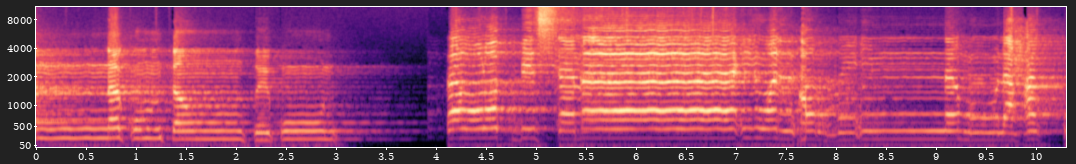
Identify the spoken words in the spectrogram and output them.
أنكم تنطقون. فورب السماء والأرض إنه لحق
